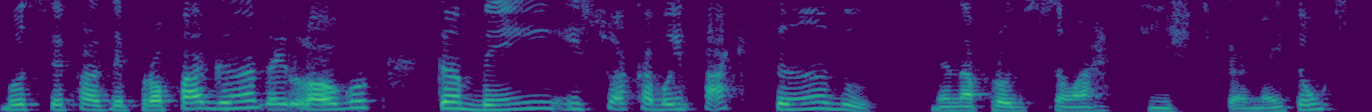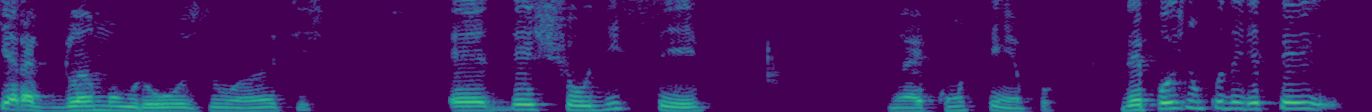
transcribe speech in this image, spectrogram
você fazer propaganda e logo também isso acabou impactando né, na produção artística. Né? Então, o que era glamuroso antes é, deixou de ser né, com o tempo. Depois não poderia ter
